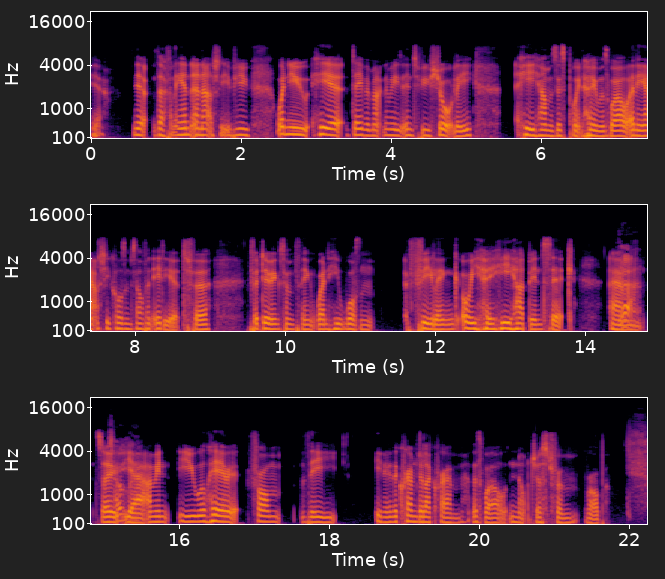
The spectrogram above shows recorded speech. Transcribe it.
Yeah. Yeah, definitely. And and actually if you when you hear David McNamee's interview shortly, he hammers this point home as well and he actually calls himself an idiot for for doing something when he wasn't feeling or he, he had been sick. Um, yeah, so totally. yeah, I mean, you will hear it from the, you know, the creme de la creme as well, not just from Rob.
